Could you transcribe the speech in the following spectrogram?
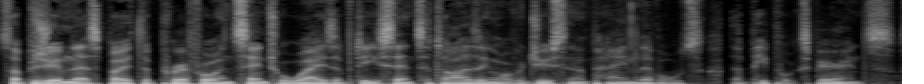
So I presume that's both the peripheral and central ways of desensitizing or reducing the pain levels that people experience.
